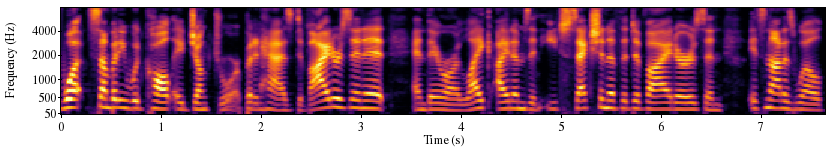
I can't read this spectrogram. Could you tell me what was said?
what somebody would call a junk drawer but it has dividers in it and there are like items in each section of the dividers and it's not as well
